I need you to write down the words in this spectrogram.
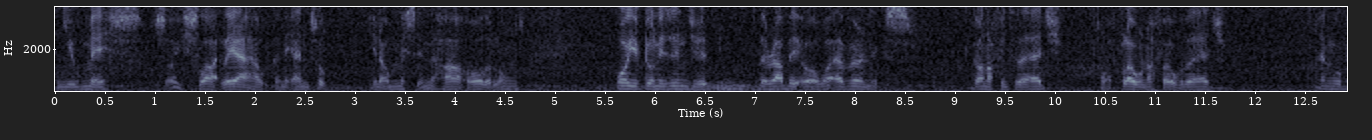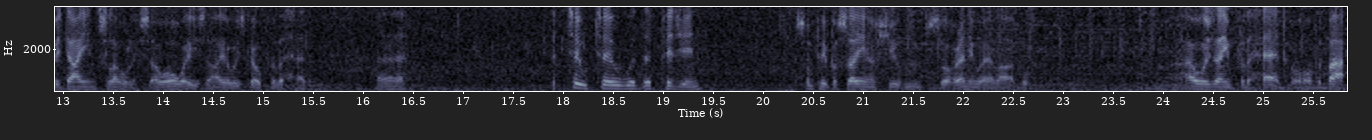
and you miss, so you're slightly out, and it ends up, you know, missing the heart or the lungs. All you've done is injured the rabbit or whatever, and it's gone off into the edge or flown off over the edge and will be dying slowly. So always, I always go for the head. Uh, the 2-2 with the pigeon, some people say you know shoot them sort of anywhere like, but I always aim for the head or the back.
